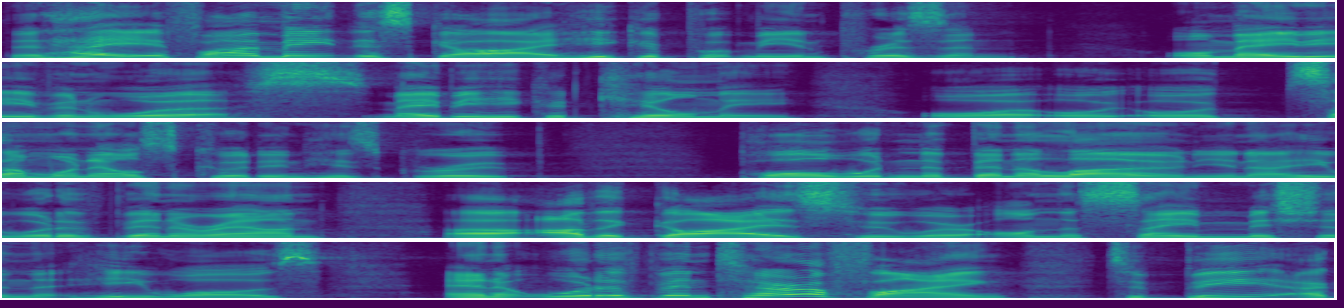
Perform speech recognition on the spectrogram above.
that, hey, if I meet this guy, he could put me in prison, or maybe even worse. Maybe he could kill me, or, or, or someone else could in his group. Paul wouldn't have been alone. You know, he would have been around uh, other guys who were on the same mission that he was. And it would have been terrifying to be a,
